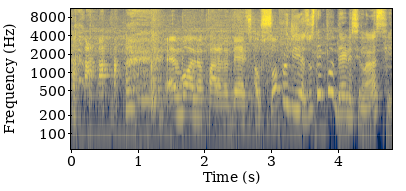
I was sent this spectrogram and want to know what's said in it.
é mole uma parada dessa. O sopro de Jesus tem poder nesse lance.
